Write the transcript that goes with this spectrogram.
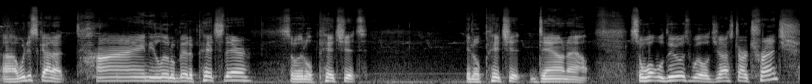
Uh, we just got a tiny little bit of pitch there, so it'll pitch it it'll pitch it down out. So what we'll do is we'll adjust our trench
